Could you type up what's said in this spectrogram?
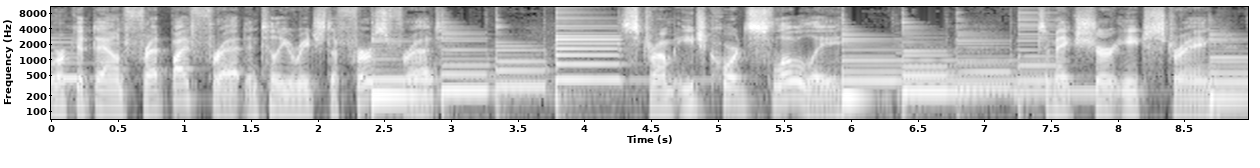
work it down fret by fret until you reach the 1st fret, strum each chord slowly to make sure each string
